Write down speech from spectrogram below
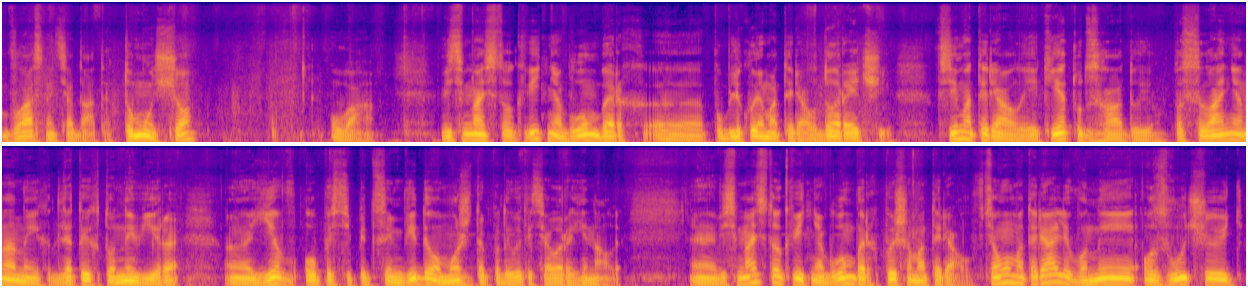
власне ця дата? Тому що увага. 18 квітня Блумберг е, публікує матеріал. До речі, всі матеріали, які я тут згадую, посилання на них для тих, хто не вірить, е, є в описі під цим відео. Можете подивитися оригінали. Е, 18 квітня Bloomberg пише матеріал. В цьому матеріалі вони озвучують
